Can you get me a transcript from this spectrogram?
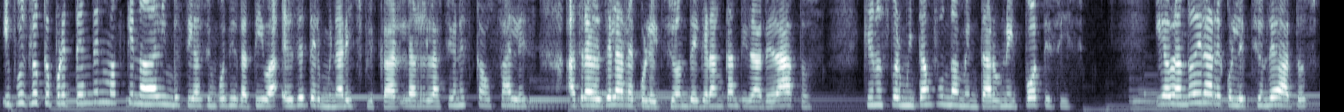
Y pues lo que pretenden más que nada la investigación cuantitativa es determinar y explicar las relaciones causales a través de la recolección de gran cantidad de datos, que nos permitan fundamentar una hipótesis. Y hablando de la recolección de datos,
